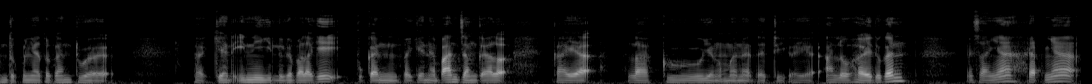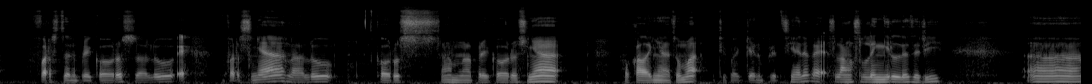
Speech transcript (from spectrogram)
untuk menyatukan dua bagian ini gitu. Apalagi bukan bagian yang panjang kalau kayak lagu yang mana tadi kayak Aloha itu kan misalnya rapnya verse dan pre-chorus lalu eh verse-nya lalu chorus sama pre-chorusnya vokalnya. Cuma di bagian bridge-nya itu kayak selang-seling gitu loh. Jadi uh,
